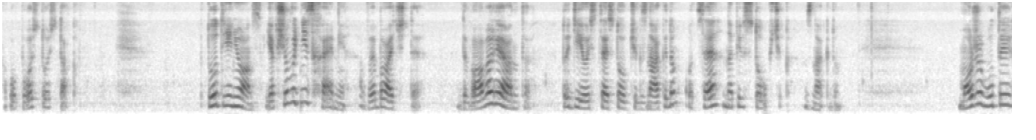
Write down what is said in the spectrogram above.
Або просто ось так. Тут є нюанс. Якщо в одній схемі ви бачите два варіанти, тоді ось це стовпчик з накидом, оце напівстовпчик з накидом. Може бути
